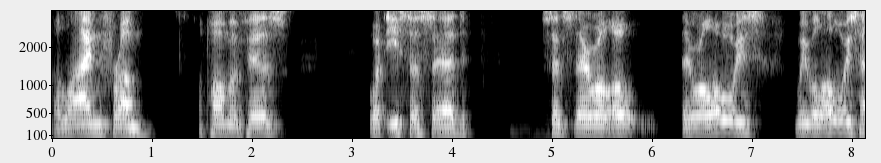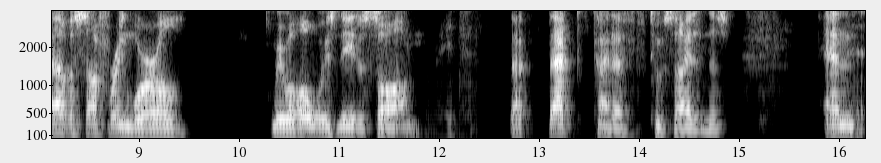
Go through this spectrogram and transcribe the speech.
a line from a poem of his, what Isa said, since there will oh, there will always we will always have a suffering world we will always need a song. Right. That that kind of two sidedness, and,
